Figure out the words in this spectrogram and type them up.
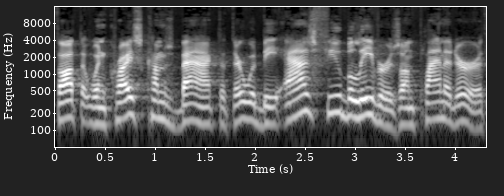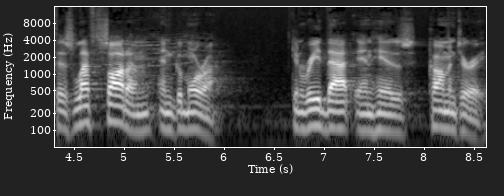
thought that when Christ comes back that there would be as few believers on planet Earth as left Sodom and Gomorrah. You can read that in his commentary.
